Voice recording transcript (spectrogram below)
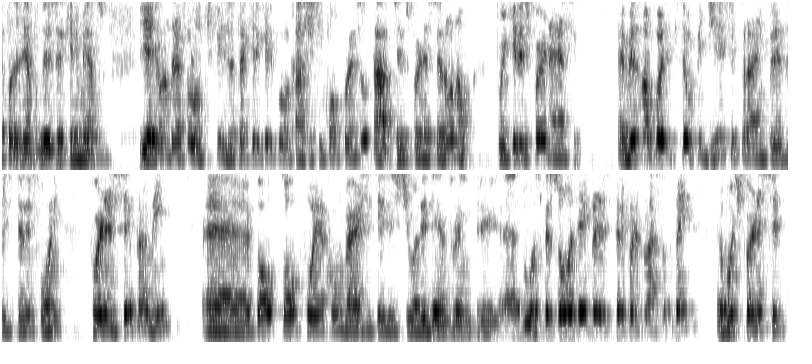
por exemplo, nesses requerimentos. E aí o André falou que fiz, até queria que ele colocasse aqui qual foi o resultado, se eles forneceram ou não. Porque eles fornecem. É a mesma coisa que se eu pedisse para a empresa de telefone fornecer para mim é, qual, qual foi a conversa que existiu ali dentro entre é, duas pessoas e a empresa de telefone falasse, tudo bem, eu vou te fornecer.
